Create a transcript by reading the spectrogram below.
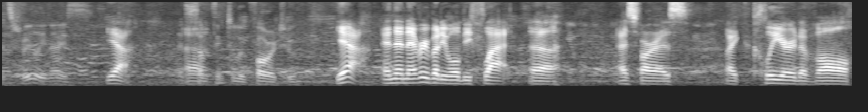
It's really nice. yeah, That's Um, something to look forward to. yeah, and then everybody will be flat uh, as far as like cleared of all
